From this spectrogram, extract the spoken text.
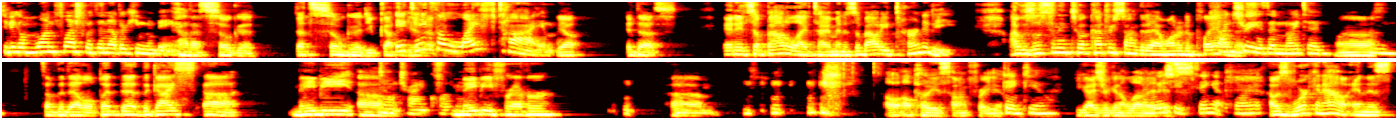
to become one flesh with another human being? God, that's so good. That's so good. You've got to. it takes that. a lifetime. Yep, it does. And it's about a lifetime and it's about eternity. I was listening to a country song today. I wanted to play on Country is anointed. Uh, Mm, it's of the devil. But the the guys, uh, maybe, um, Don't try and quote it. maybe forever. Um, I'll, I'll play the song for you. Thank you. You guys are gonna love I it. I wish It's- you'd sing it for us. I was working out and this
